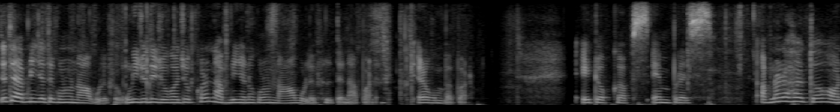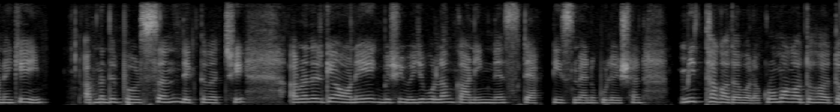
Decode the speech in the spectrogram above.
যাতে আপনি যাতে কোনো না বলে ফেল উনি যদি যোগাযোগ করেন, আপনি যেন কোনো না বলে ফেলতে না পারেন। এরকম ব্যাপার। এইট অফ কাপস এমপ্রেস আপনারা হয়তো অনেকেই আপনাদের পার্সন দেখতে পাচ্ছি। আপনাদেরকে অনেক বেশি, ওই যে বললাম কানিংনেস ট্যাকটিস ম্যানুপুলেশন মিথ্যা কথা বলা। ক্রমাগত হয়তো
